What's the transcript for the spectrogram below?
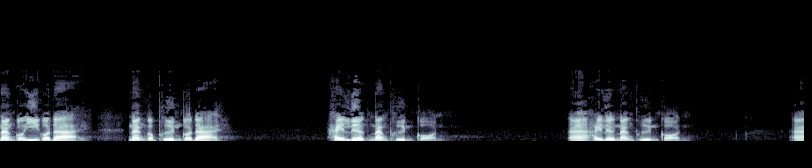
นั่งเก้าอี้ก็ได้ นั่งกับพื้นก็ได้ ให้เลือกนั่งพื้นก่อน อ่า ให้เลือกนั่งพื้นก่อน อ่า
